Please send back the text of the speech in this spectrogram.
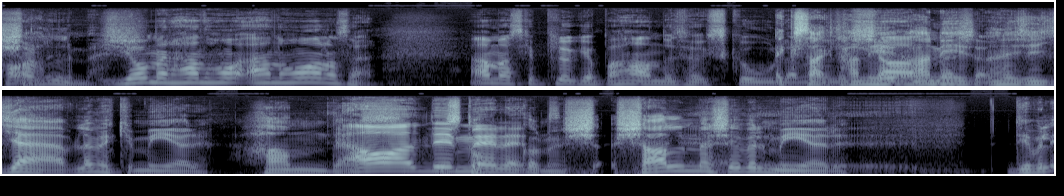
Har- Chalmers? Ja men han har, han har någon sån här, ja man ska plugga på Handelshögskolan Exakt, han är, han, är, han är så jävla mycket mer Handels Ja, det är i Stockholm. möjligt. Chalmers är väl mer, det är väl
